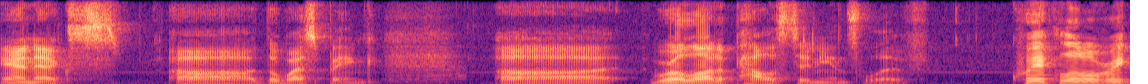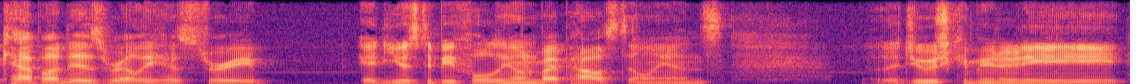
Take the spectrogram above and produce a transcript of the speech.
annex uh, the West Bank, uh, where a lot of Palestinians live quick little recap on Israeli history. It used to be fully owned by Palestinians. the Jewish community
